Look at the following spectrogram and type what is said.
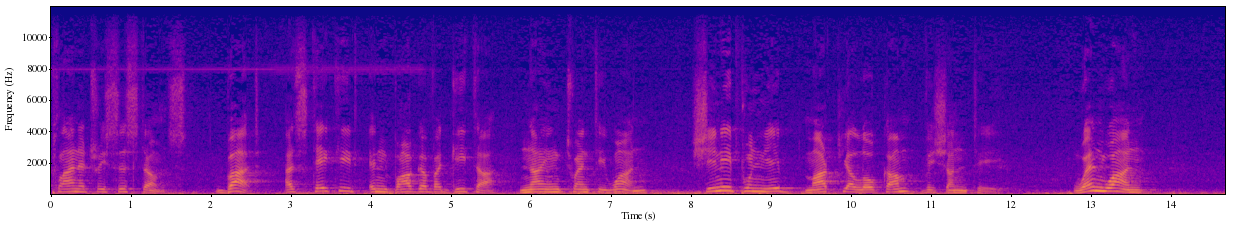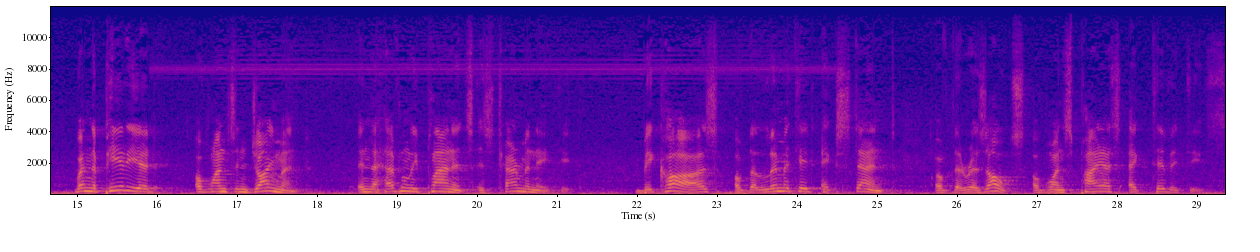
planetary systems, but as stated in Bhagavad Gita 9.21, Shini punye martya lokam vishanti. when one, when the period of one's enjoyment in the heavenly planets is terminated because of the limited extent of the results of one's pious activities,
